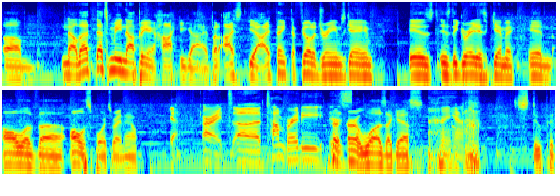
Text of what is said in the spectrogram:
Um, now that that's me not being a hockey guy, but I yeah I think the Field of Dreams game is is the greatest gimmick in all of uh, all of sports right now, Yeah. All right, uh, Tom Brady or, or it was, I guess. yeah. Stupid.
